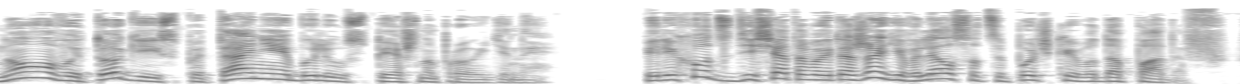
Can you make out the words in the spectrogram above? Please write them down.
Но в итоге испытания были успешно пройдены. Переход с десятого этажа являлся цепочкой водопадов.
